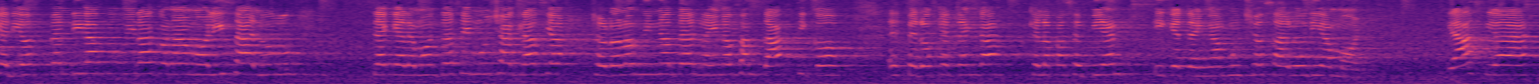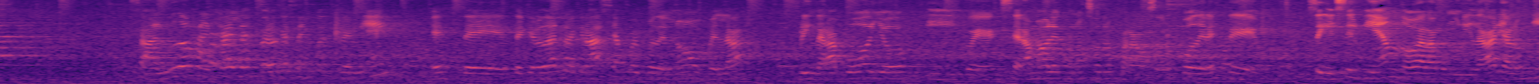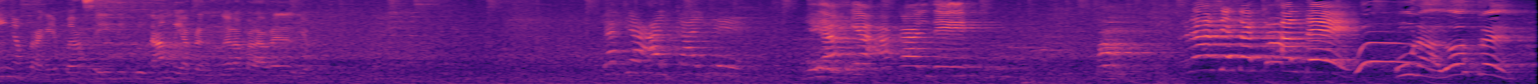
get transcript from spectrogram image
Que Dios bendiga tu vida con amor y salud. Te queremos decir muchas gracias todos los niños del reino fantástico. Espero que tengas, que lo pases bien y que tengas mucha salud y amor. Gracias. Saludos alcalde, espero que se encuentre bien. Este, te quiero dar las gracias por podernos, ¿verdad? brindar apoyo y pues ser amable con nosotros para nosotros poder este, seguir sirviendo a la comunidad y a los niños para que ellos puedan seguir disfrutando y aprendiendo de la palabra de Dios. Gracias, alcalde. Gracias, alcalde. Gracias, alcalde. Una, dos, tres.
